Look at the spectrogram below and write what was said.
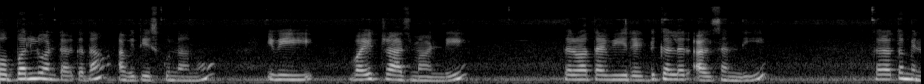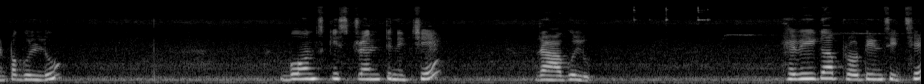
బొబ్బర్లు అంటారు కదా అవి తీసుకున్నాను. ఇవి వైట్ రాజ్మా అండి. తర్వాత ఇవి రెడ్ కలర్ అలసంది. తర్వాత మినపగుళ్ళు. బోన్స్కి స్ట్రెంగ్త్నిచ్చే రాగులు. హెవీగా ప్రోటీన్స్ ఇచ్చే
